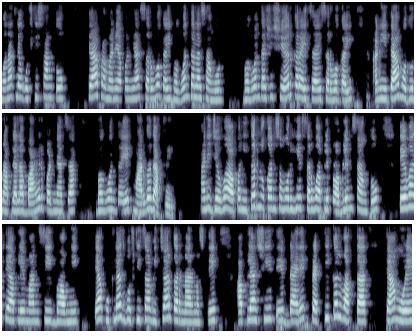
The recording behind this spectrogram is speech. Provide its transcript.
मनातल्या गोष्टी सांगतो त्याप्रमाणे आपण या सर्व काही भगवंताला सांगून भगवंताशी शेअर करायचं आहे सर्व काही. आणि त्यामधून आपल्याला बाहेर पडण्याचा भगवंत एक मार्ग दाखवेल. आणि जेव्हा आपण इतर लोकांसमोर हे सर्व आपले प्रॉब्लेम सांगतो तेव्हा ते आपले मानसिक भावनिक या कुठल्याच गोष्टीचा विचार करणार नसते. आपल्याशी ते डायरेक्ट प्रॅक्टिकल वागतात. त्यामुळे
